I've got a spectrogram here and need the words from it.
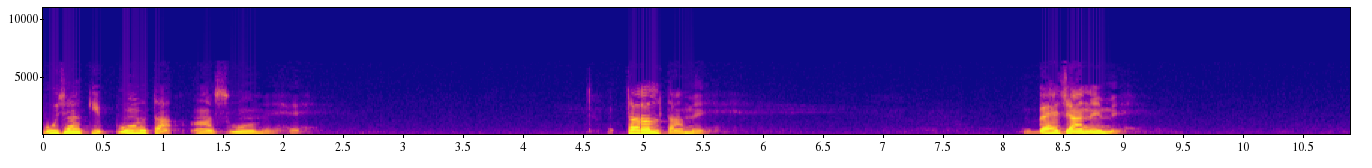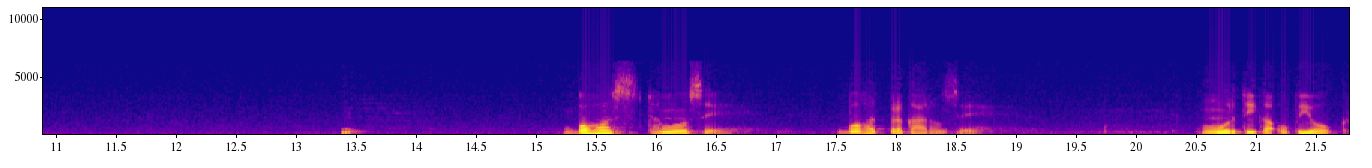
पूजा की पूर्णता आंसुओं में है। तरलता में, बह जाने में, बहुत ढंगों से, बहुत प्रकारों से मूर्ति का उपयोग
